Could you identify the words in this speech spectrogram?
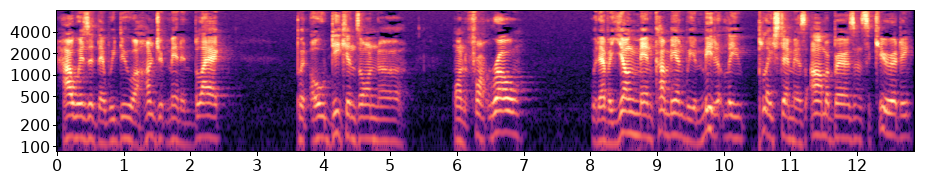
How is it that we do a hundred men in black, put old deacons on the on the front row? Whenever young men come in, we immediately place them as armor bearers and security,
